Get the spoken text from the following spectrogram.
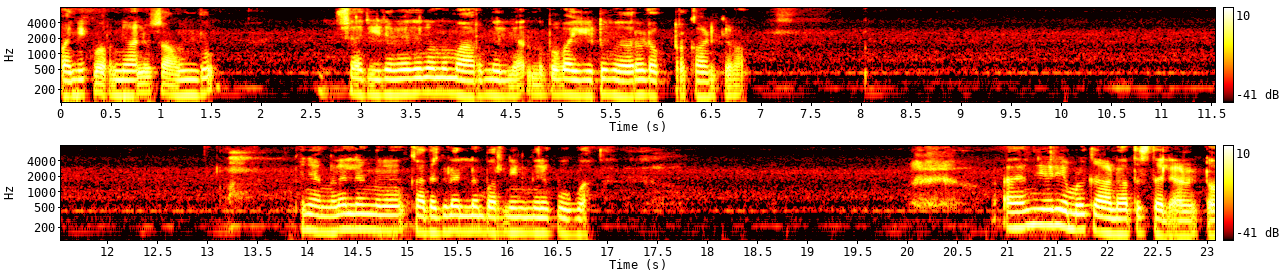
പനി കുറഞ്ഞാലും സൗണ്ടും ശരീരവേദന ഒന്നും മാറുന്നില്ല. ഇന്നിപ്പോൾ വൈകിട്ട് വേറെ ഡോക്ടറെ കാണിക്കണം. ഞങ്ങളെല്ലാം ഇങ്ങനെ കഥകളെല്ലാം പറഞ്ഞ് ഇങ്ങനെ പോവുക ആലഞ്ചേരി നമ്മൾ കാണാത്ത സ്ഥലമാണ് കേട്ടോ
